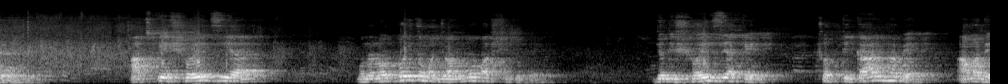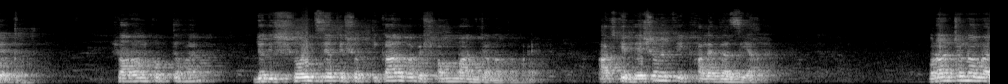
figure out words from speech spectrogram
গড়ে তুলব। আজকে শহীদ জিয়ার উননব্বইতম জন্মবার্ষিকীতে যদি শহীদ জিয়াকে সত্যিকারভাবে আমাদের স্মরণ করতে হয়, যদি শহীদ জিয়াকে সত্যিকারভাবে সম্মান জানাতে হয়, আজকে দেশনেত্রী খালেদা জিয়া ওনার জন্য আমরা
